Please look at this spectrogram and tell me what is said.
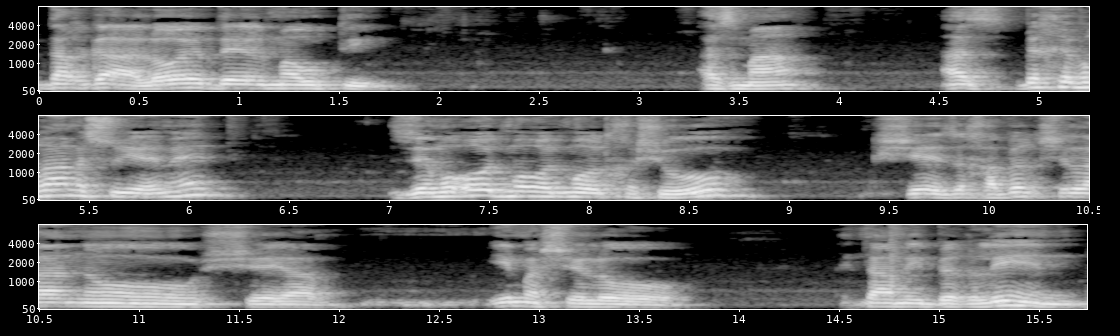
דרגה, לא הבדל מהותי. אז מה? אז בחברה מסוימת זה מאוד מאוד מאוד חשוב, כשאיזה חבר שלנו שהאימא שלו הייתה מברלין,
